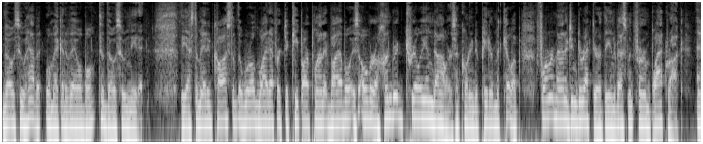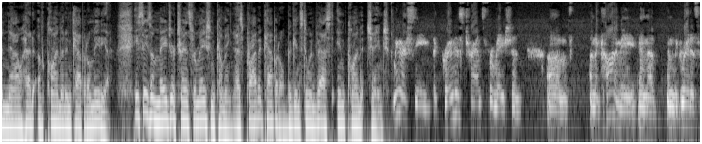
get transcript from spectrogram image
those who have it will make it available to those who need it. The estimated cost of the worldwide effort to keep our planet viable is over $100 trillion, according to Peter McKillop, former managing director at the investment firm BlackRock and now head of climate and capital media. He sees a major transformation coming as private capital begins to invest in climate change. We are seeing the greatest transformation of an economy and, a, and the greatest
